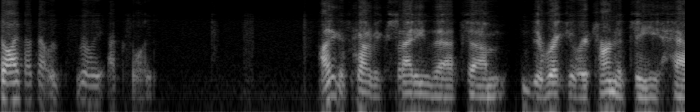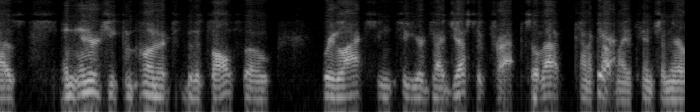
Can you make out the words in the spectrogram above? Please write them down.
So I thought that was really excellent. I think it's kind of exciting that um, the regular Eternity has an energy component, but it's also relaxing to your digestive tract. So that kind of yeah. caught my attention there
